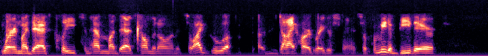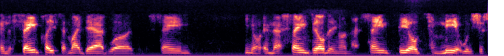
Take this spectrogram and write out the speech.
wearing my dad's cleats and having my dad's helmet on. And so I grew up a diehard Raiders fan. So for me to be there in the same place that my dad was, the same, you know, in that same building on that same field, to me it was just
